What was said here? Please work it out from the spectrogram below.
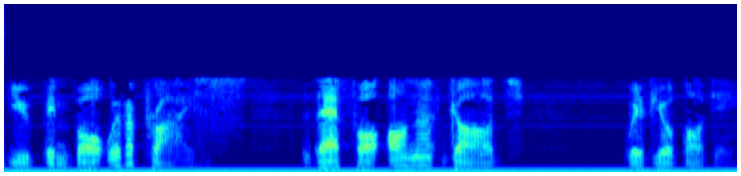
you've been bought with a price. Therefore, honour God with your body.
